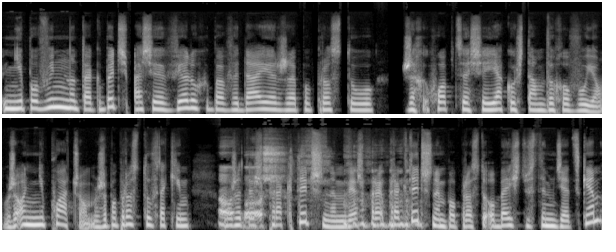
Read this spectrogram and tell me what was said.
nie powinno tak być, a się wielu chyba wydaje, że po prostu że chłopcy się jakoś tam wychowują, że oni nie płaczą, że po prostu w takim o może Boż. też praktycznym, wiesz, pra praktycznym po prostu obejściu z tym dzieckiem,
